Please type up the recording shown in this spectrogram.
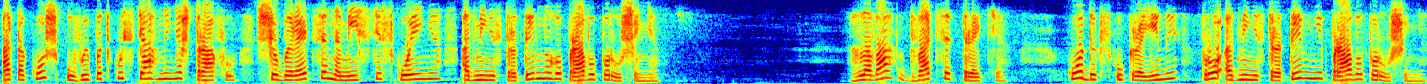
а також у випадку стягнення штрафу, що береться на місці скоєння адміністративного правопорушення. Глава 23. Кодекс України про адміністративні правопорушення.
